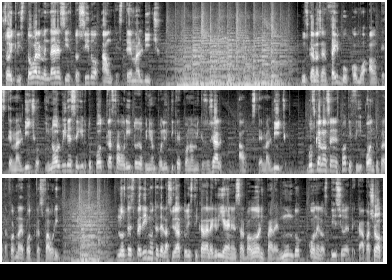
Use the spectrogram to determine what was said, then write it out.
Soy Cristóbal Almendares y esto ha sido Aunque esté mal dicho. Búscanos en Facebook como Aunque esté mal dicho y no olvides seguir tu podcast favorito de opinión política, económica y social, Aunque esté mal dicho. Búscanos en Spotify o en tu plataforma de podcast favorita. Nos despedimos desde la ciudad turística de Alegría en El Salvador y para el mundo con el auspicio de Tecapa Shop.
